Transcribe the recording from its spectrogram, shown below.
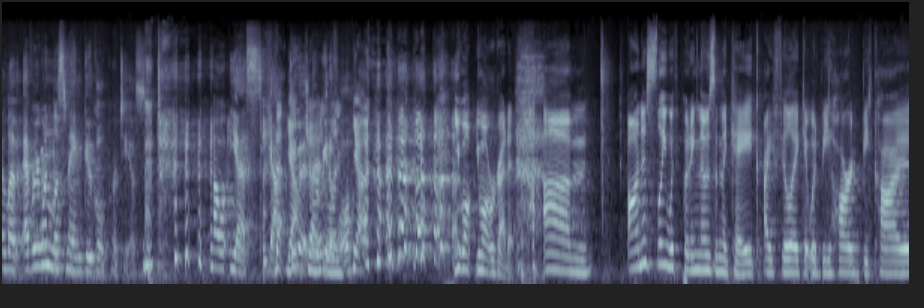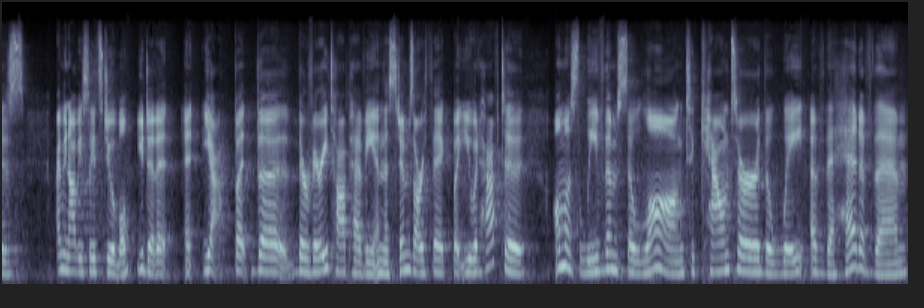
I love everyone listening. Google proteas. oh yes, yeah, That- do that it. They're giant one. Yeah. you won't you won't regret it. Um, honestly, with putting those in the cake, I feel like it would be hard because I mean, obviously it's doable. You did it. Uh, yeah, but the they're very top heavy and the stems are thick, but you would have to almost leave them so long to counter the weight of the head of them.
